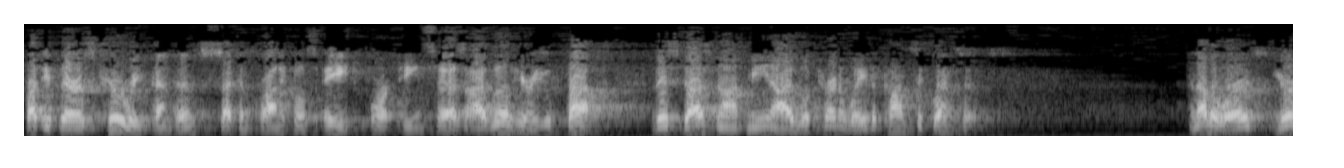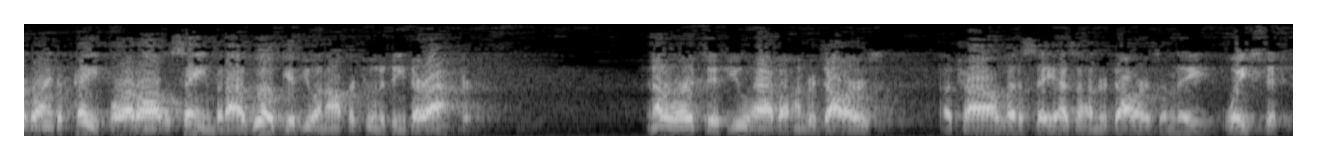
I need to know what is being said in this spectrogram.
But if there is true repentance, 2 Chronicles 8:14 says, I will hear you, but this does not mean I will turn away the consequences. In other words, you're going to pay for it all the same, but I will give you an opportunity thereafter. In other words, if you have a hundred dollars, a child, let us say, has a hundred dollars and they waste it,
